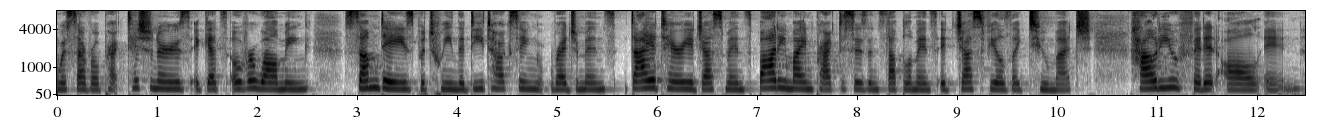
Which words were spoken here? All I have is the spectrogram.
with several practitioners, it gets overwhelming. Some days between the detoxing regimens, dietary adjustments, body mind practices, and supplements, it just feels like too much. How do you fit it all in?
